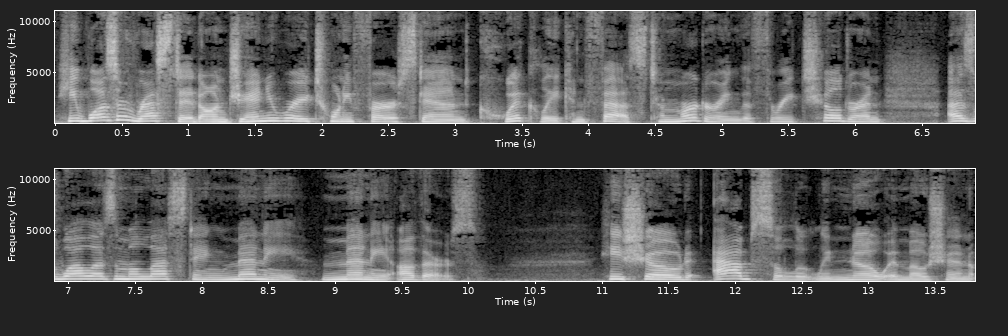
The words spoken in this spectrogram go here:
He was arrested on January 21st and quickly confessed to murdering the three children, as well as molesting many, many others. He showed absolutely no emotion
